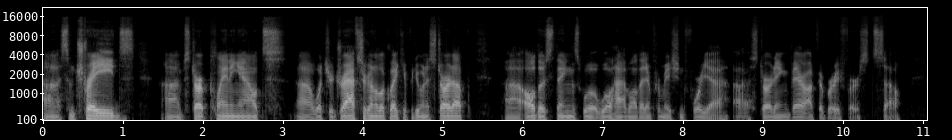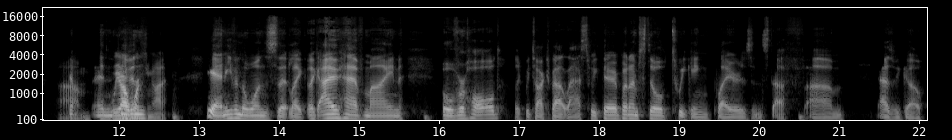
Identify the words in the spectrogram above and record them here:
uh, some trades, uh, start planning out uh, what your drafts are going to look like if you're doing a startup. Uh, all those things we'll we'll have all that information for you uh, starting there on February 1st. So um, yep. and we are working on it. Yeah, and even the ones that like like I have mine overhauled, like we talked about last week there, but I'm still tweaking players and stuff um, as we go.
